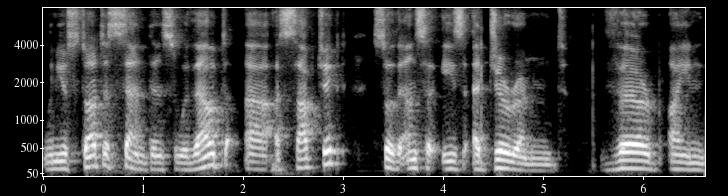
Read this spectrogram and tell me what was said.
When you start a sentence without uh, a subject, so the answer is a gerund. Verb ing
